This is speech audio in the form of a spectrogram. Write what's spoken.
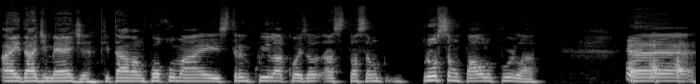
a, Idade Média, que estava um pouco mais tranquila a coisa, a situação pro São Paulo por lá. É...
